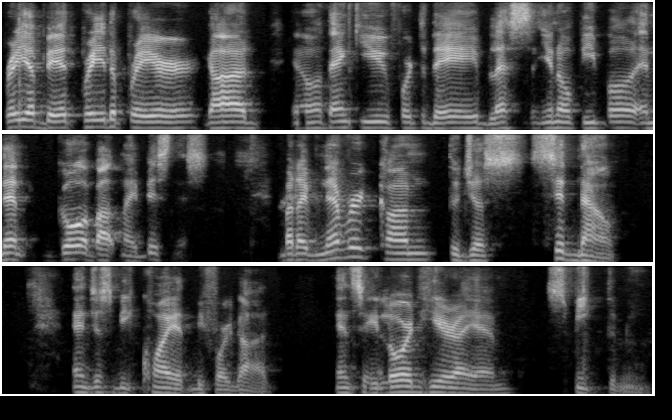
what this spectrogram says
pray a bit, pray the prayer, God, you know, thank you for today, bless, you know, people, and then go about my business. But I've never come to just sit down and just be quiet before God and say, Lord, here I am, speak to me.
